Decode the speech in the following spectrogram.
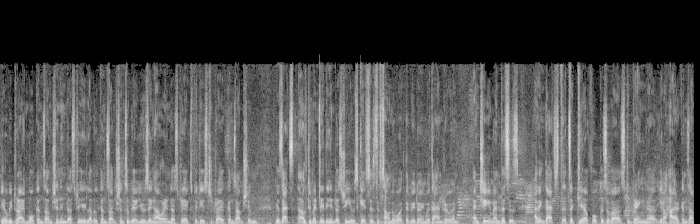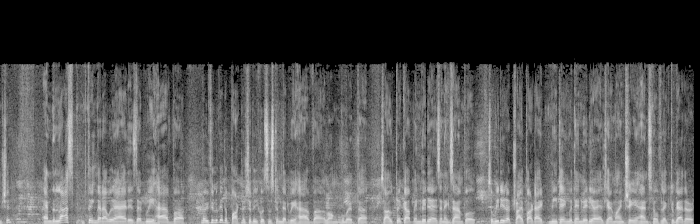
you know we drive more consumption, industry level consumption. So we're using our industry expertise to drive consumption because that's ultimately the industry use cases, the some of the work that we're doing with Andrew and, and team. And this is, I think that's that's a clear focus of ours to bring uh, you know higher consumption. And the last thing that I would add is that we have, uh, you know, if you look at the partnership ecosystem that we have uh, along with, uh, so I'll pick up NVIDIA as an example. So we did a tripartite meeting with NVIDIA, LTI Mindtree, and Snowflake together,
